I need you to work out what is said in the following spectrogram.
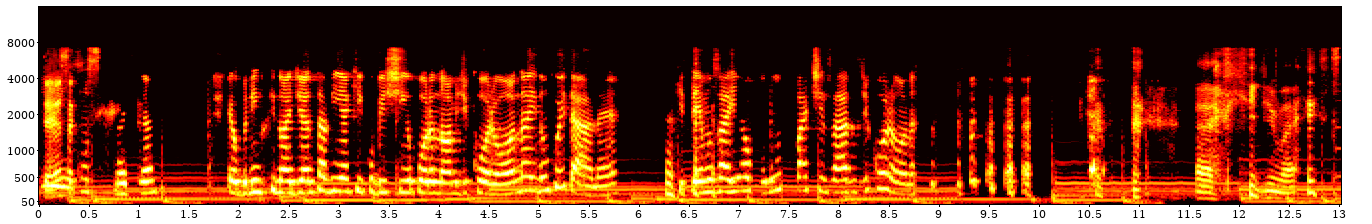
Ter essa consciência. Eu brinco que não adianta vir aqui com o bichinho pôr o nome de corona e não cuidar, né? Que temos aí alguns batizados de corona. é, que demais.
